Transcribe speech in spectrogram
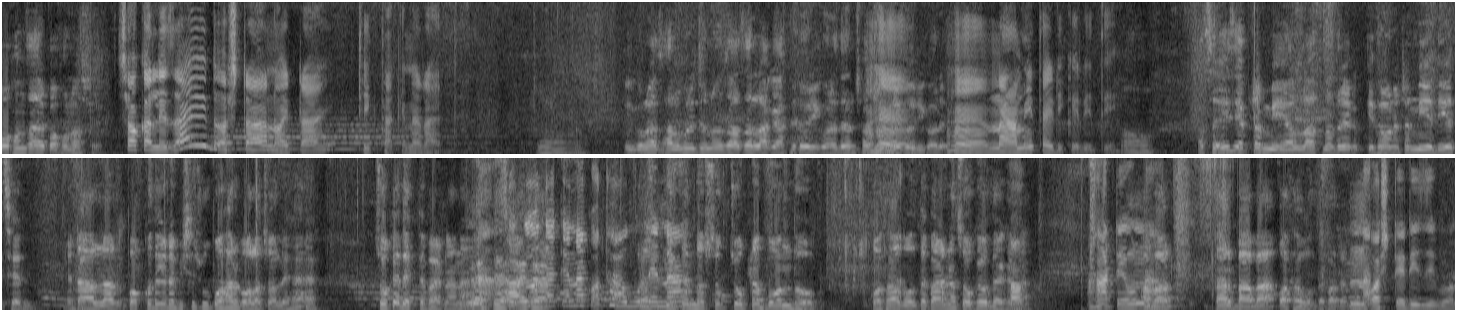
কখন যায় কখন আসে? সকালে যাই দশটা নয়টায় ঠিক থাকে না রাত। এগুলো ঝালমুড়ির জন্য যা যা লাগে আপনি তৈরি করে দেন সব তৈরি করে? হ্যাঁ না আমি তৈরি করে দিই। আচ্ছা এই যে একটা মেয়ে আল্লাহ আপনাদের এই ধরনের একটা মেয়ে দিয়েছেন এটা আল্লাহর পক্ষ থেকে একটা বিশেষ উপহার বলা চলে হ্যাঁ? চোখে দেখতে পারে না না? চোখেও দেখে না কথাও বলে না। দেখেন দর্শক চোখটা বন্ধ। কথাও বলতে পারে না চোখেও দেখে না। হাঁটেও না। আবার তার বাবা কথা বলতে পারে না। কষ্টেরই জীবন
